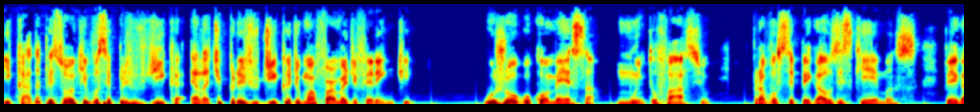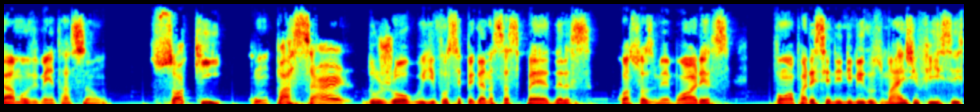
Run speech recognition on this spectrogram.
e cada pessoa que você prejudica, ela te prejudica de uma forma diferente. O jogo começa muito fácil para você pegar os esquemas, pegar a movimentação. Só que com o passar do jogo e você pegando essas pedras com as suas memórias, vão aparecendo inimigos mais difíceis.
